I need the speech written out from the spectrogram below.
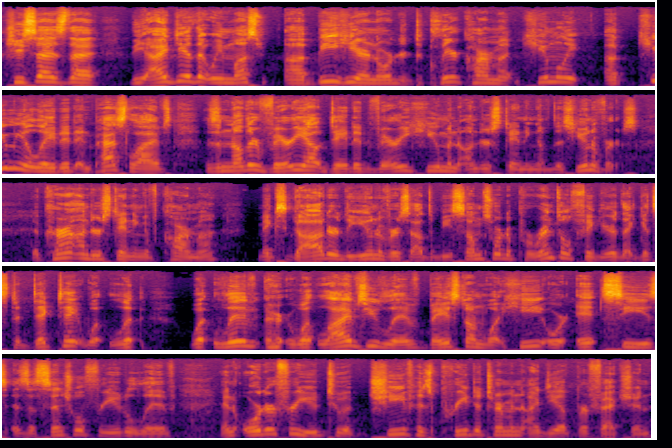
She says that the idea that we must uh, be here in order to clear karma accumulate, accumulated in past lives is another very outdated, very human understanding of this universe. The current understanding of karma makes God or the universe out to be some sort of parental figure that gets to dictate what li- what live er, what lives you live based on what he or it sees as essential for you to live in order for you to achieve his predetermined idea of perfection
